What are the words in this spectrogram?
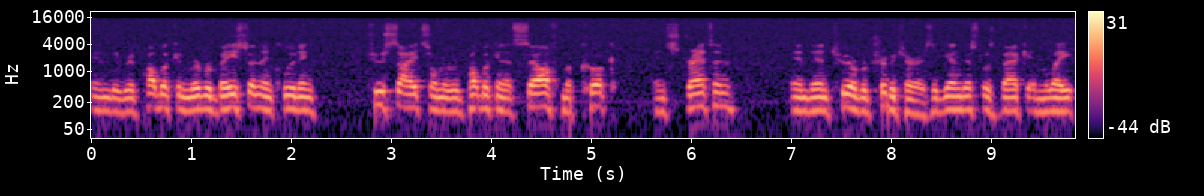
in the Republican River Basin, including two sites on the Republican itself, McCook and Stratton, and then two of her tributaries. Again, this was back in late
